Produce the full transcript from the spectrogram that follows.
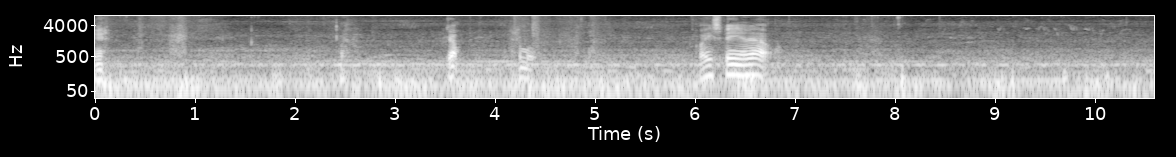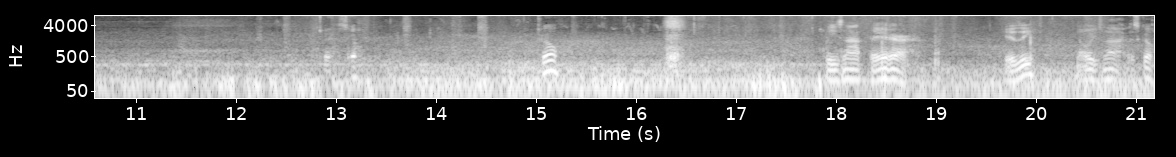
Yeah. Come on. Jump. Come on. Why are you spinning it out? Okay, let's go. Go. He's not there. Is he? No, he's not. Let's go.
